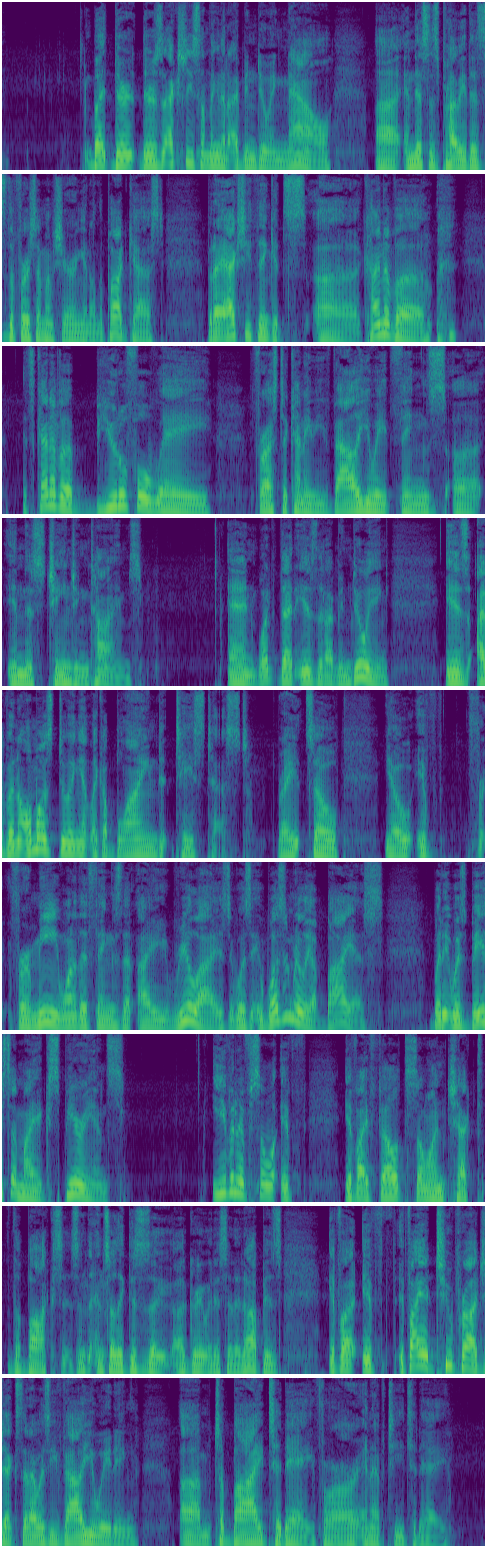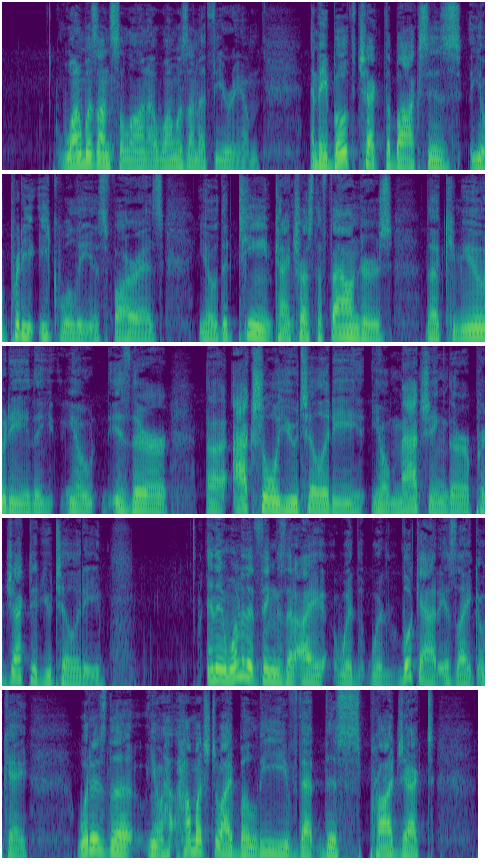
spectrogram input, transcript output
But there, there's actually something that I've been doing now. Uh, and this is probably, this is the first time I'm sharing it on the podcast, but I actually think it's uh, kind of a, it's kind of a beautiful way for us to kind of evaluate things uh, in this changing times. And what that is that I've been doing is I've been almost doing it like a blind taste test, right? So, you know, if for, for me, one of the things that I realized was it wasn't really a bias, but it was based on my experience. Even if so, if if I felt someone checked the boxes, and, and so like this is a, a great way to set it up is if I, if if I had two projects that I was evaluating um, to buy today for our NFT today, one was on Solana, one was on Ethereum, and they both checked the boxes, you know, pretty equally as far as you know the team. Can I trust the founders, the community? The you know, is there uh, actual utility, you know, matching their projected utility? And then one of the things that I would would look at is like, okay, what is the you know how much do I believe that this project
